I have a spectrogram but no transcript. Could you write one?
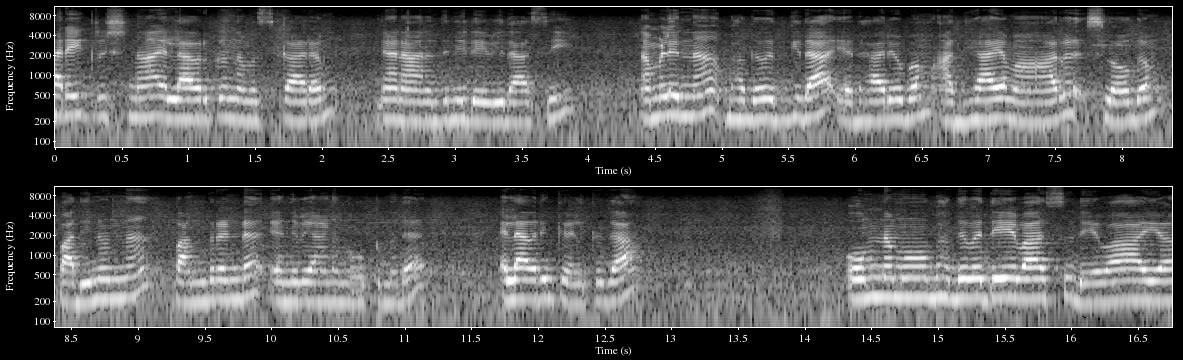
ഹരേ കൃഷ്ണ എല്ലാവർക്കും നമസ്കാരം. ഞാൻ ആനന്ദിനി ദേവിദാസി. നമ്മളിന്ന് ഭഗവത്ഗീത യഥാരൂപം അധ്യായം ആറ് ശ്ലോകം പതിനൊന്ന് പന്ത്രണ്ട് എന്നിവയാണ് നോക്കുന്നത്. എല്ലാവരും കേൾക്കുക. ഓം നമോ ഭഗവതേ വാസുദേവായ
